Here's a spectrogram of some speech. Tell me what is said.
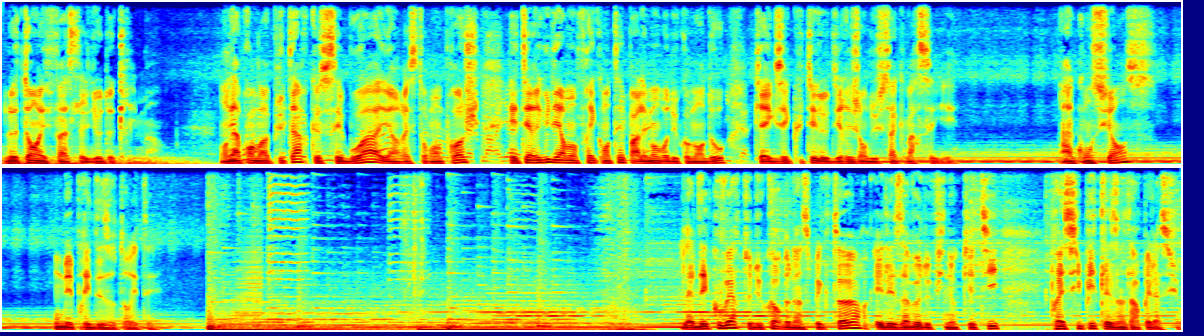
le temps efface les lieux de crime. On apprendra plus tard que ces bois et un restaurant proche étaient régulièrement fréquentés par les membres du commando qui a exécuté le dirigeant du sac marseillais. Inconscience ou mépris des autorités? La découverte du corps de l'inspecteur et les aveux de Finocchietti précipitent les interpellations.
